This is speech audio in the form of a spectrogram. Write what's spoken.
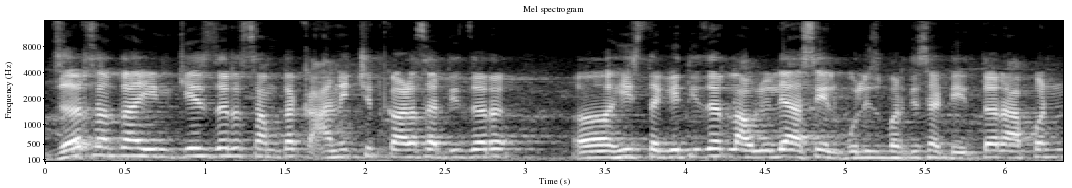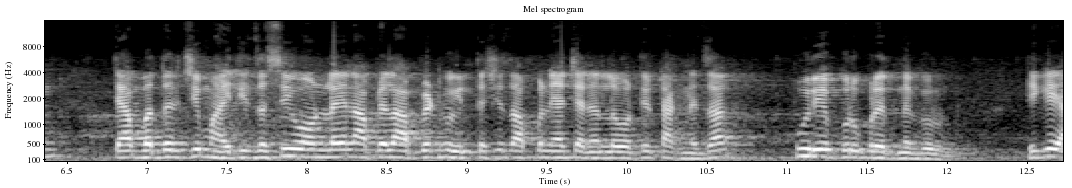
जर समजा इन केस जर समजा का- अनिश्चित काळासाठी जर ही स्थगिती जर लावलेली असेल पोलीस भरतीसाठी तर आपण त्याबद्दलची माहिती जशी ऑनलाईन आपल्याला अपडेट होईल तशीच आपण या चॅनलवरती टाकण्याचा पुरेपूर प्रयत्न करू. ठीक आहे?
